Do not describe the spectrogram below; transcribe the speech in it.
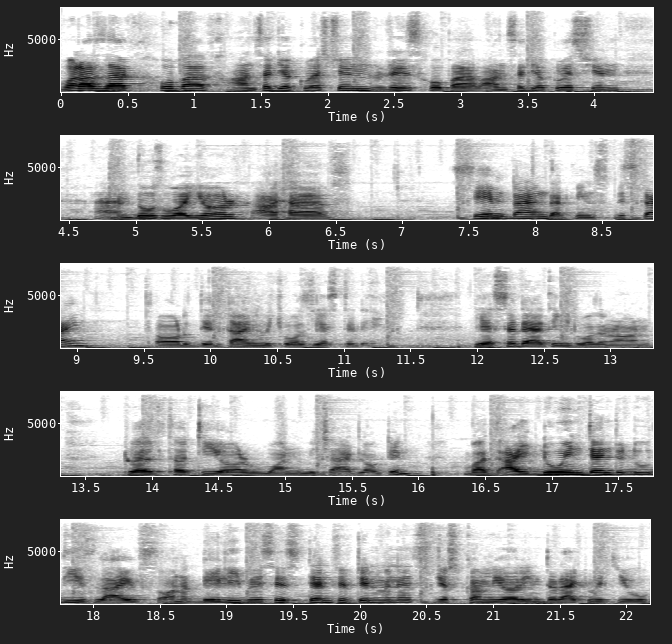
Varazak, hope I have answered your question. Riz, hope I have answered your question. And those who are here, I have same time. That means this time or the time which was yesterday yesterday i think it was around 12:30 or 1 which i had logged in but i do intend to do these lives on a daily basis 10 15 minutes just come here interact with you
